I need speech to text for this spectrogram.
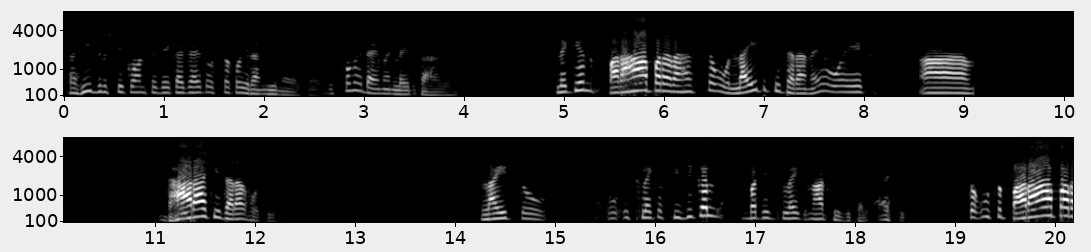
सही दृष्टिकोण से देखा जाए तो उसका कोई रंग ही नहीं होता है। इसको मैं डायमंड लाइट कहा गया लेकिन परापर रहस्य वो लाइट की तरह नहीं वो एक आ, धारा की तरह होती है। लाइट तो it's like a physical but it's like not physical ऐसी। तो उस परापर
